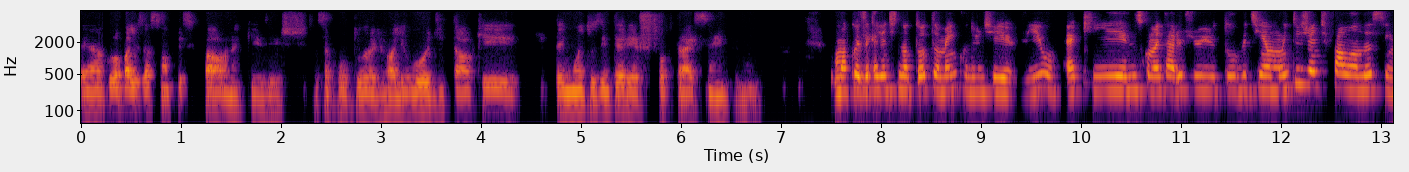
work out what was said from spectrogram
É a globalização principal né, que existe, essa cultura de Hollywood e tal, que tem muitos interesses por trás sempre. Né? Uma coisa que a gente notou também quando a gente viu é que nos comentários do YouTube tinha muita gente falando assim:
